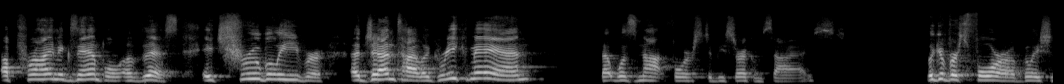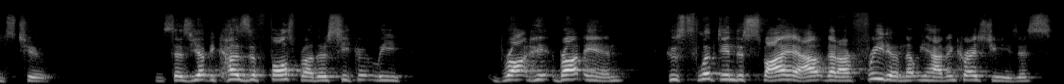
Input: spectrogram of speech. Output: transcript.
a prime example of this a true believer, a Gentile, a Greek man that was not forced to be circumcised. Look at verse 4 of Galatians 2. He says, Yet because of false brothers secretly brought, brought in, who slipped in to spy out that our freedom that we have in Christ Jesus,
